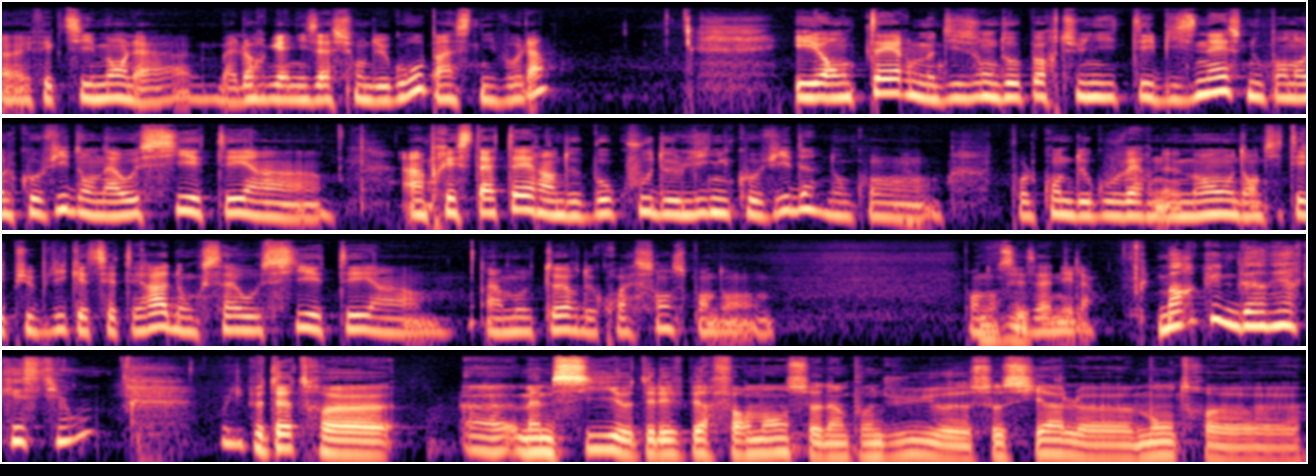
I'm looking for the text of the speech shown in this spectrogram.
euh, effectivement bah, l'organisation du groupe hein, à ce niveau-là. Et en termes, disons, d'opportunités business, nous, pendant le Covid, on a aussi été un, prestataire hein, de beaucoup de lignes Covid, donc on, pour le compte de gouvernement, d'entités publiques, etc. Donc ça a aussi été un, moteur de croissance pendant, pendant mhm. ces années-là. Marc, une dernière question? Oui, peut-être. Euh, même si euh, Téléperformance, d'un point de vue euh, social, montre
